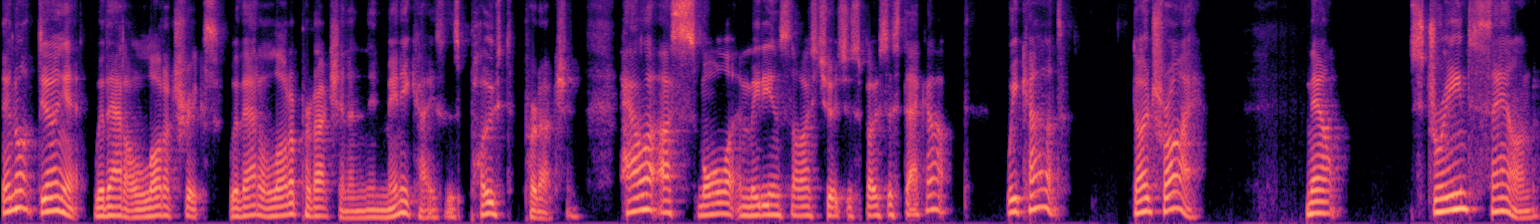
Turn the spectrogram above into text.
they're not doing it without a lot of tricks, without a lot of production, and in many cases, post production. How are us smaller and medium sized churches supposed to stack up? We can't. Don't try. Now, streamed sound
